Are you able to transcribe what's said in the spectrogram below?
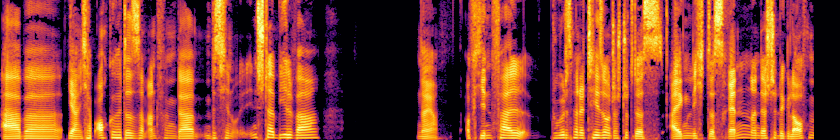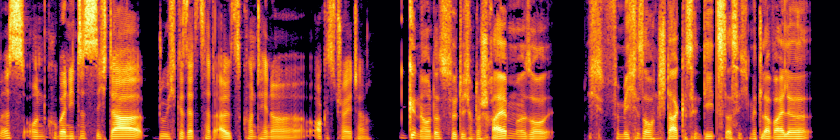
Aber ja, ich habe auch gehört, dass es am Anfang da ein bisschen instabil war. Naja, auf jeden Fall, du würdest meine These unterstützen, dass eigentlich das Rennen an der Stelle gelaufen ist und Kubernetes sich da durchgesetzt hat als Container Orchestrator. Genau, das würde ich unterschreiben. Also ich, für mich ist auch ein starkes Indiz, dass ich mittlerweile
